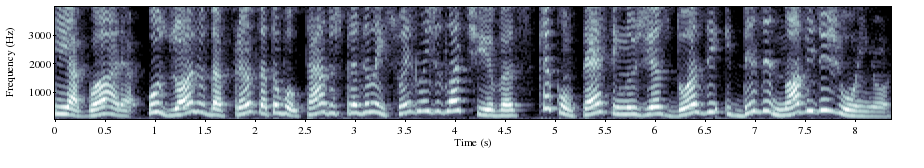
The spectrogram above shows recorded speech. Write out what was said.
E agora, os olhos da França estão voltados para as eleições legislativas, que acontecem nos dias 12 e 19 de junho.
